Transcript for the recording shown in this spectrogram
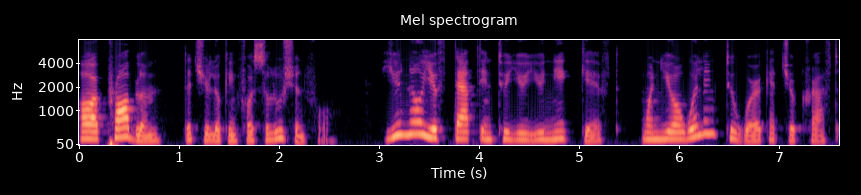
or a problem that you're looking for a solution for. You know you've tapped into your unique gift when you're willing to work at your craft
